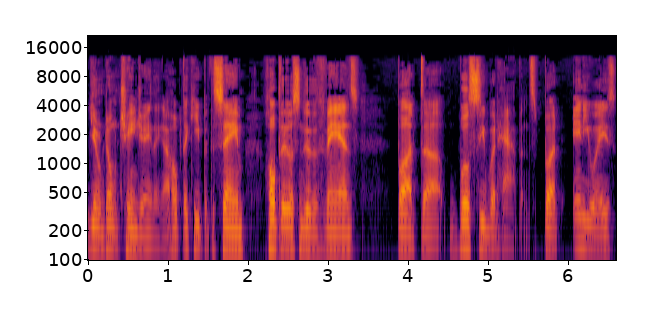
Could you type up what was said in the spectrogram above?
you know, don't change anything. I hope they keep it the same. Hope they listen to the fans but uh, we'll see what happens. But anyways,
